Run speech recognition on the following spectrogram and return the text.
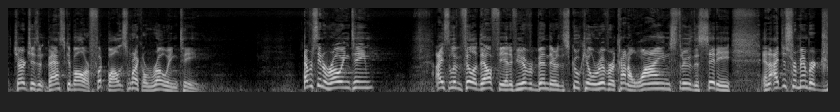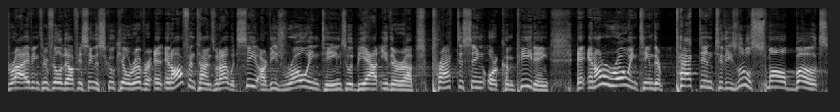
The church isn't basketball or football, it's more like a rowing team. Ever seen a rowing team? I used to live in Philadelphia, and if you've ever been there, the Schuylkill River kind of winds through the city. And I just remember driving through Philadelphia, seeing the Schuylkill River, and, and oftentimes what I would see are these rowing teams who would be out either uh, practicing or competing. And, and on a rowing team, they're packed into these little small boats,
